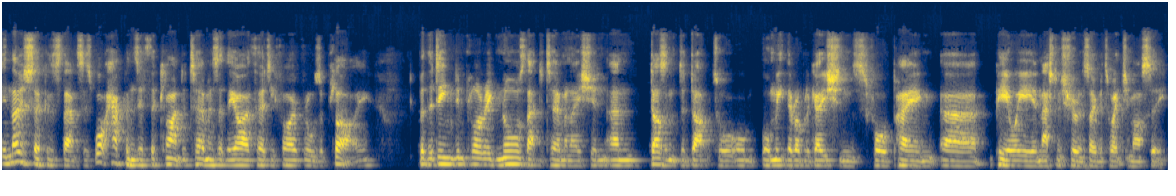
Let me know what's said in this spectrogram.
In those circumstances, what happens if the client determines that the IR35 rules apply, but the deemed employer ignores that determination and doesn't deduct or, or, or meet their obligations for paying uh, PAYE and national insurance over to HMRC?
